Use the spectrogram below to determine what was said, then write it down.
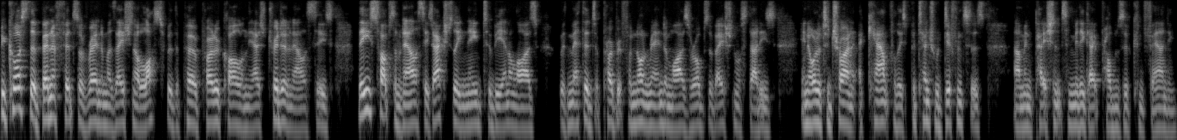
Because the benefits of randomization are lost with the per protocol and the as treated analyses, these types of analyses actually need to be analyzed with methods appropriate for non randomized or observational studies in order to try and account for these potential differences um, in patients and mitigate problems of confounding.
